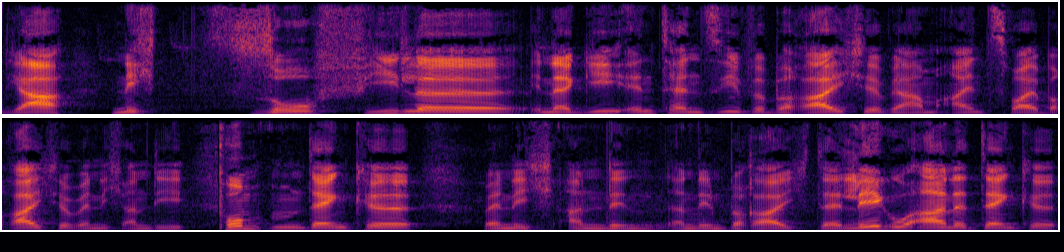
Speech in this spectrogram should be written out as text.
ja nicht so viele energieintensive Bereiche. Wir haben ein, zwei Bereiche, wenn ich an die Pumpen denke, wenn ich an den, an den Bereich der Leguane denke,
